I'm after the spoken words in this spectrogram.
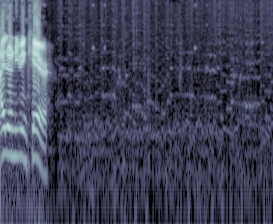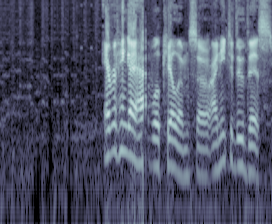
I don't even care. Everything I have will kill him, so I need to do this.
